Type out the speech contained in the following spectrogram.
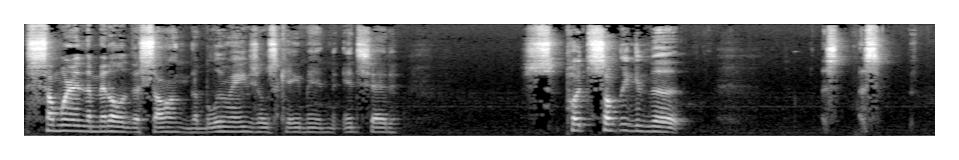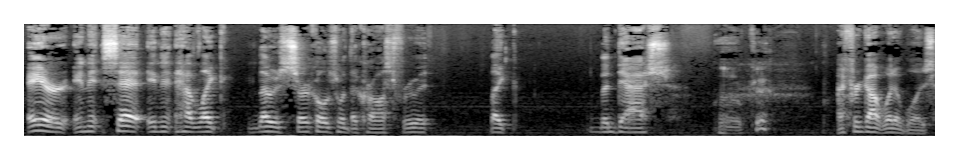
somewhere in the middle of the song the blue angels came in and said s- put something in the air and it said and it had like those circles with a cross through it. Like the dash Okay. i forgot what it was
